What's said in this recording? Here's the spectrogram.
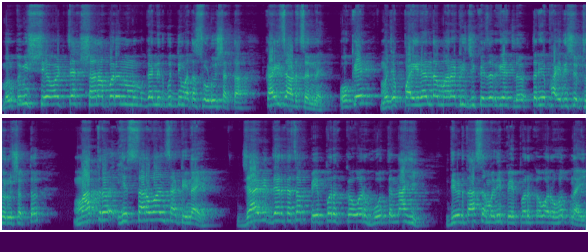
मग तुम्ही शेवटच्या क्षणापर्यंत गणित बुद्धिमत्ता सोडू शकता. काहीच अडचण नाही. ओके? म्हणजे पहिल्यांदा मराठी जिके जर घेतलं तर हे फायदेशीर ठरू शकतं. मात्र हे सर्वांसाठी नाही. ज्या विद्यार्थ्याचा पेपर कव्हर होत नाही दीड तासामध्ये पेपर कव्हर होत नाही.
